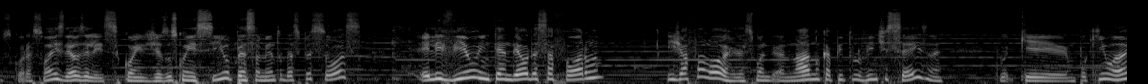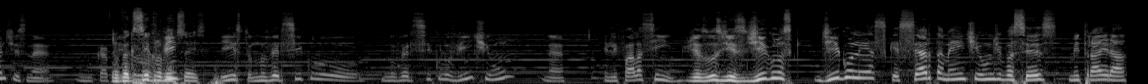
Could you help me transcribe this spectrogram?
os corações, Deus, ele Jesus conhecia o pensamento das pessoas. Ele viu, entendeu dessa forma e já falou, lá no capítulo 26, né, que um pouquinho antes, né, no capítulo No versículo 20 26. isso, no versículo, no versículo 21, né? Ele fala assim: Jesus diz: "Digo-lhes digo-lhes que certamente um de vocês me trairá".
